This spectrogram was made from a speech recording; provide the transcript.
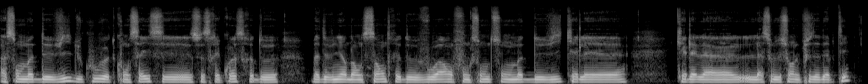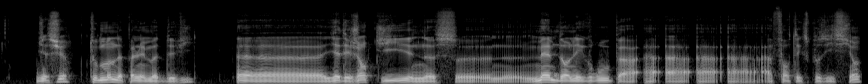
à, son mode de vie. Du coup, votre conseil, ce serait quoi? Ce serait de, bah, venir dans le centre et de voir en fonction de son mode de vie quelle est quelle est la, solution la plus adaptée? Bien sûr, tout le monde n'a pas le même mode de vie. Il euh, y a des gens qui, ne se, même dans les groupes à, forte exposition,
